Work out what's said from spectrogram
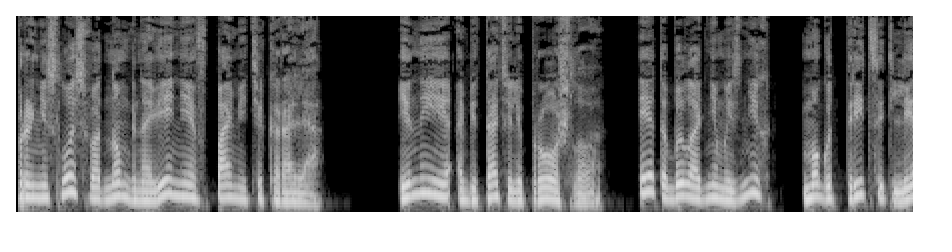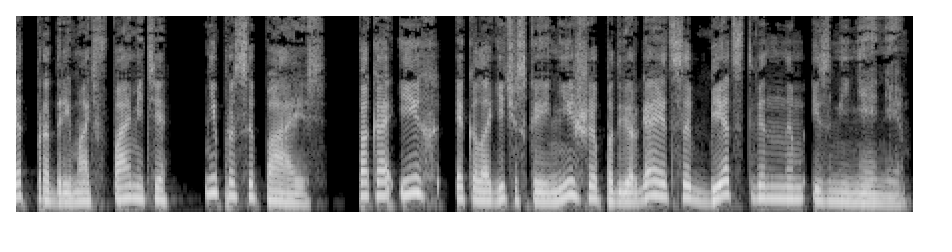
пронеслось в одно мгновение в памяти короля. Иные обитатели прошлого, и это было одним из них, могут 30 лет продремать в памяти, не просыпаясь, пока их экологическая ниша подвергается бедственным изменениям.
